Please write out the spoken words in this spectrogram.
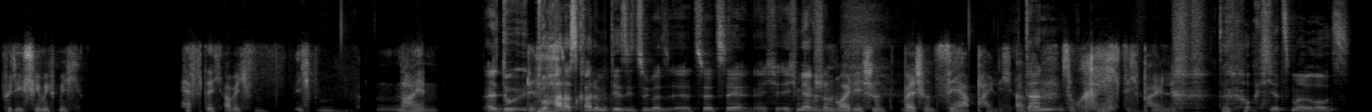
für die schäme ich mich heftig, aber ich, ich, nein, du, das du ist- haderst gerade mit dir, sie zu, äh, zu erzählen. Ich, ich merke schon. Mhm, weil die schon, weil schon sehr peinlich, also Dann- so richtig peinlich. Dann hau ich jetzt mal raus.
